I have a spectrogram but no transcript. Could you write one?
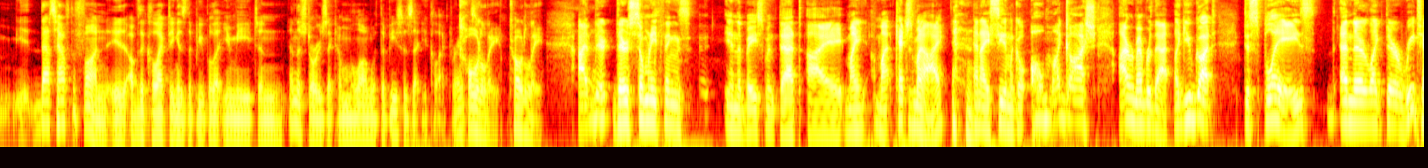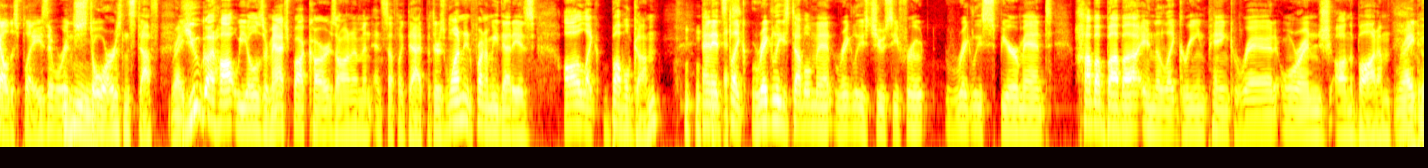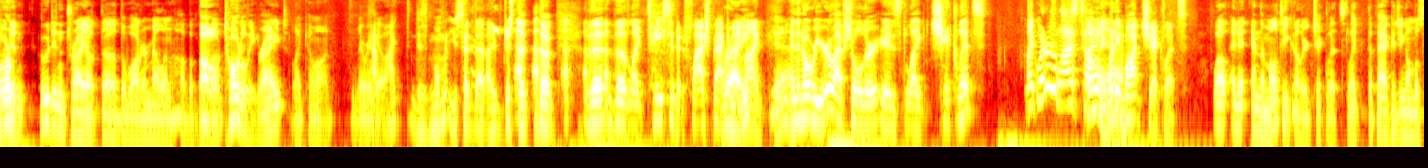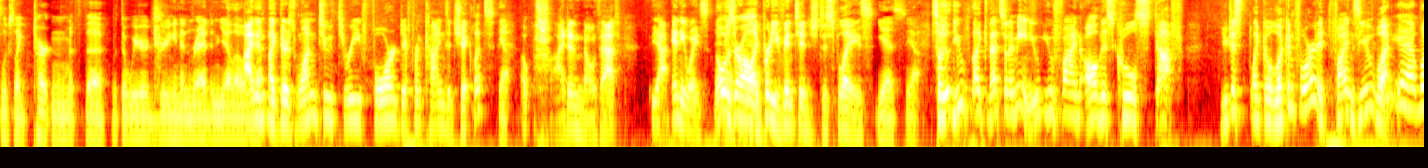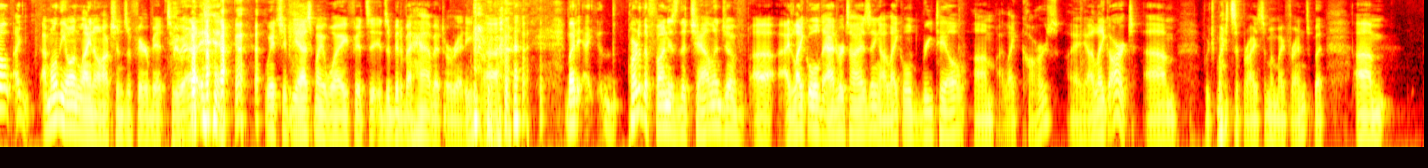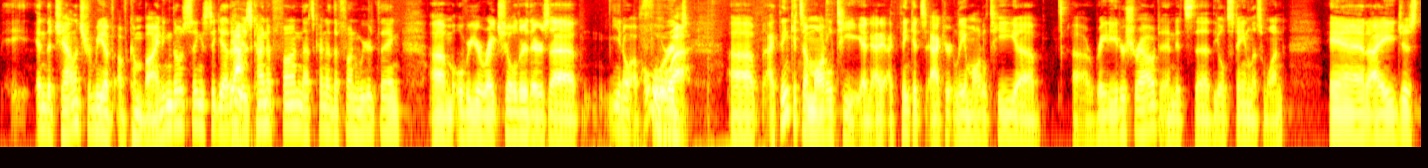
that's half the fun of the collecting is the people that you meet and, and the stories that come along with the pieces that you collect, right? Totally, totally. I, there, there's so many things in the basement that I my my catches my eye, and I see them and go, oh my gosh, I remember that. Like you've got displays and they're like they're retail displays that were in mm-hmm. stores and stuff. Right. You got Hot Wheels or Matchbox cars on them and, and stuff like that. But there's one in front of me that is all like bubble gum and it's yes. like Wrigley's Double Mint, Wrigley's Juicy Fruit, Wrigley's Spearmint, Hubba Bubba in the like green, pink, red, orange on the bottom. Right. Who or, didn't Who didn't try out the the watermelon Hubba Bubba? Oh, totally. Right. Like, come on. There we go. I, this moment you said that, I just the the the, the like taste of it flashed back right? in my mind. Yeah. And then over your left shoulder is like chiclets. Like when was the last time oh, anybody yeah. bought chiclets? Well, and it, and the multicolored chiclets, like the packaging almost looks like tartan with the with the weird green and red and yellow. I yeah. didn't like. There's one, two, three, four different kinds of chiclets. Yeah. Oh, I didn't know that. Yeah. Anyways, those are all like pretty vintage displays. Yes. Yeah. So you like that's what I mean. You you find all this cool stuff you just like go looking for it. It finds you what? Yeah, well, I, I'm on the online auctions a fair bit too, which, if you ask my wife, it's it's a bit of a habit already. Uh, but I, part of the fun is the challenge of uh, I like old advertising. I like old retail. Um, I like cars. I, I like art, um, which might surprise some of my friends, but. Um, and the challenge for me of, of combining those things together yeah. is kind of fun. That's kind of the fun, weird thing. Um, over your right shoulder, there's a you know, a Ford. Uh, uh, I think it's a Model T, and I, I think it's accurately a Model T uh, uh, radiator shroud, and it's the the old stainless one. And I just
